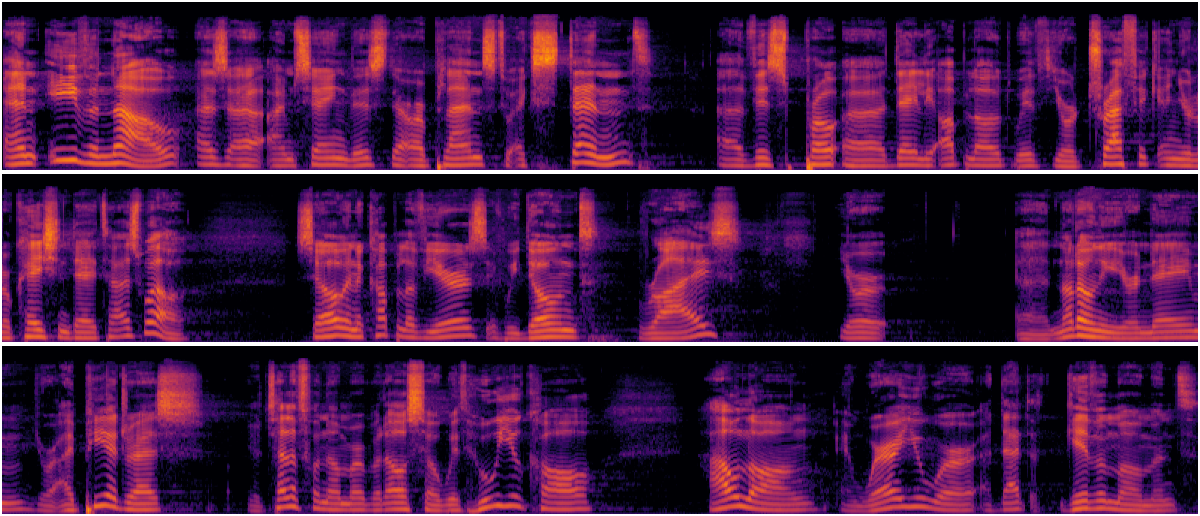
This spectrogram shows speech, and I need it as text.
And even now, as uh, I'm saying this, there are plans to extend uh, this pro, uh, daily upload with your traffic and your location data as well. So in a couple of years, if we don't rise, your, uh, not only your name, your IP address, your telephone number, but also with who you call, how long, and where you were at that given moment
